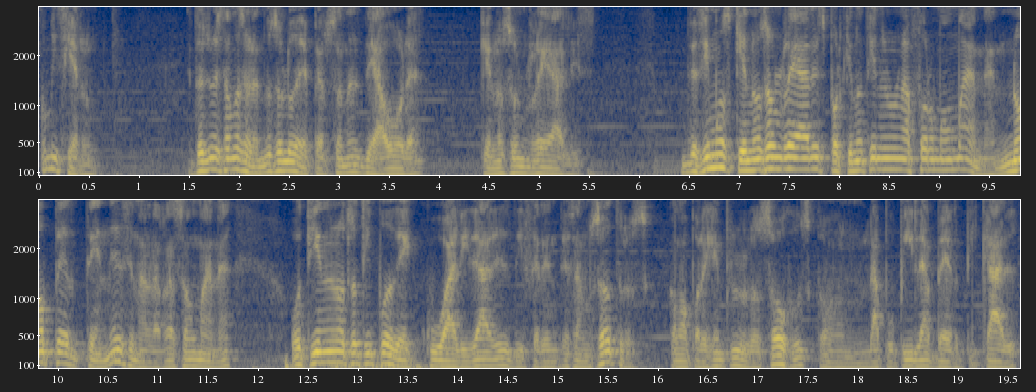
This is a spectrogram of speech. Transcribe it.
¿Cómo hicieron? Entonces no estamos hablando solo de personas de ahora que no son reales, Decimos que no son reales porque no tienen una forma humana, no pertenecen a la raza humana o tienen otro tipo de cualidades diferentes a nosotros, como por ejemplo los ojos con la pupila vertical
